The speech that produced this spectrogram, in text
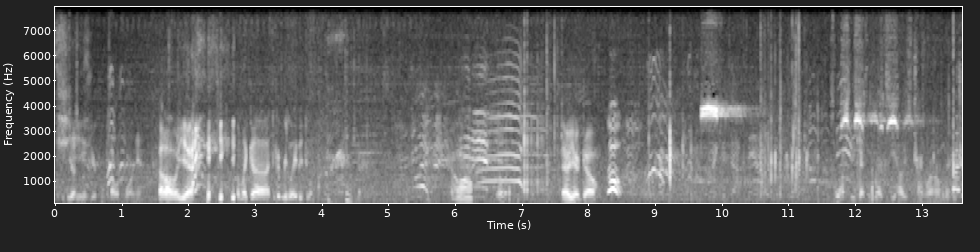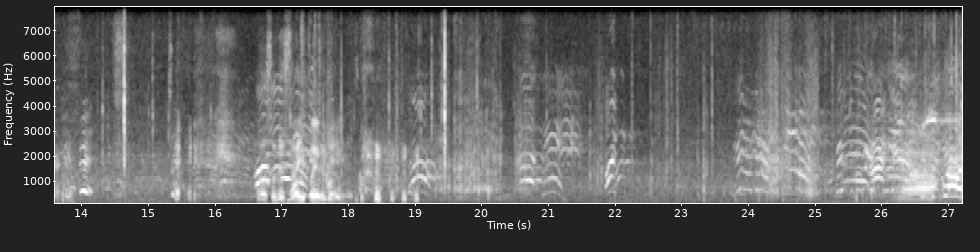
Just moved here from California. Oh, yeah. I'm like, uh, I think I'm related to him. Come on. There you go. Go. Just watch these guys in red, see how he's trying to run over there. He's trying to get him. Oh, so this is how you play the game. Ah, ah.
